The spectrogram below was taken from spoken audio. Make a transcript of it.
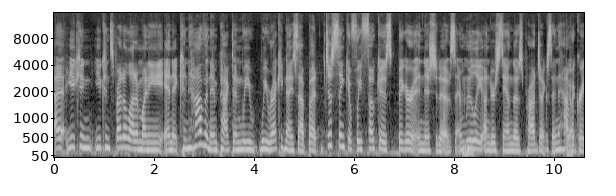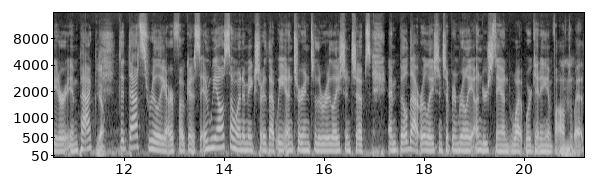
uh, you can you can spread a lot of money, and it can have an impact, and we we recognize that. But just think if we focus bigger initiatives and really understand those projects and have Mm-hmm. A greater impact, Yeah. that that's really our focus. And we also want to make sure that we enter into the relationships and build that relationship and really understand what we're getting involved Mm-hmm. with.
